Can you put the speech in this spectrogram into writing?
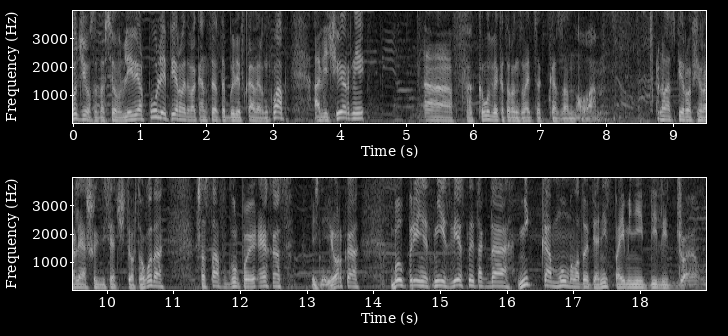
Случилось это все в Ливерпуле. Первые два концерта были в Cavern Club, а вечерний а, в клубе, который называется «Казанова». 21 февраля 1964 года в состав группы «Echoes» из Нью-Йорка был принят неизвестный тогда никому молодой пианист по имени Билли Джоэл.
